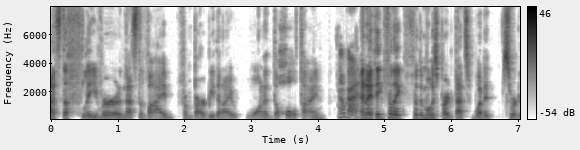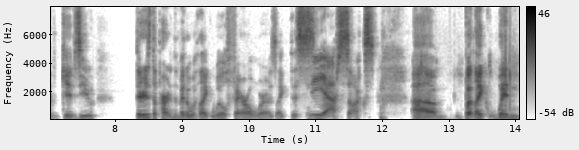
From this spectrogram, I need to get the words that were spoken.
that's the flavor and that's the vibe from Barbie that I wanted the whole time. Okay. And I think for like for the most part, that's what it sort of gives you. There is the part in the middle with like Will Ferrell where I was like, this Yeah. sucks. Um, but like when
